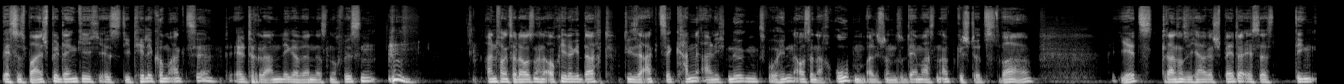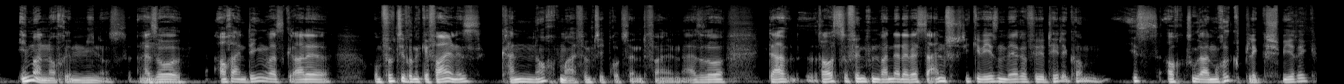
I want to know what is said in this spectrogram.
Bestes Beispiel, denke ich, ist die Telekom-Aktie. Ältere Anleger werden das noch wissen. Anfang 2000 hat auch jeder gedacht, diese Aktie kann eigentlich nirgendwo hin, außer nach oben, weil sie schon so dermaßen abgestürzt war. Jetzt, 23 Jahre später, ist das Ding immer noch im Minus. Also auch ein Ding, was gerade um 50 Prozent gefallen ist, kann nochmal 50 Prozent fallen. Also da rauszufinden, wann da der beste Anstieg gewesen wäre für die Telekom, ist auch sogar im Rückblick schwierig.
